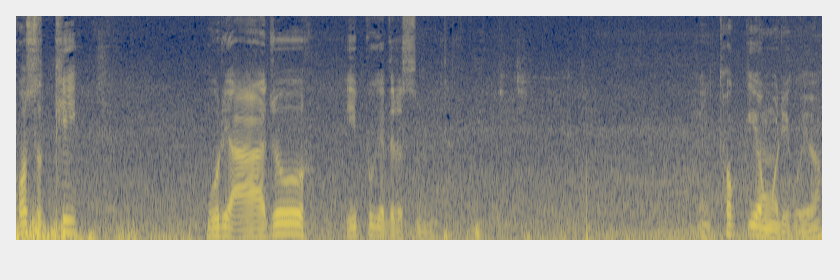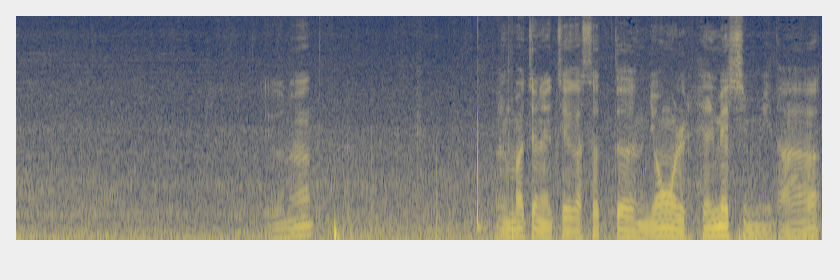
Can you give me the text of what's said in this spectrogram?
고스티 물이 아주 이쁘게 들었습니다. 토끼 용월이고요. 이거는 얼마 전에 제가 썼던 용월 헬멧입니다.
